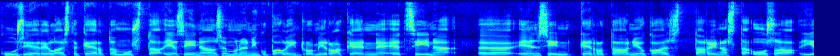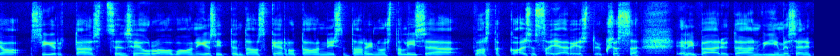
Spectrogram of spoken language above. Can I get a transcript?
kuusi erilaista kertomusta ja siinä on semmoinen niin palindromirakenne, että siinä ö, ensin kerrotaan jokaisesta tarinasta osa ja siirrytään sitten sen seuraavaan ja sitten taas kerrotaan niistä tarinoista lisää vastakkaisessa järjestyksessä. Eli päädytään viimeisen,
